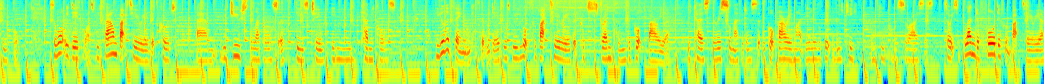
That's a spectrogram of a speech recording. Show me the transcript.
people. So what we did was we found bacteria that could um, reduce the levels of these two immune chemicals. The other thing that we did was we looked for bacteria that could strengthen the gut barrier because there is some evidence that the gut barrier might be a little bit leaky in people with psoriasis. So it's a blend of four different bacteria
